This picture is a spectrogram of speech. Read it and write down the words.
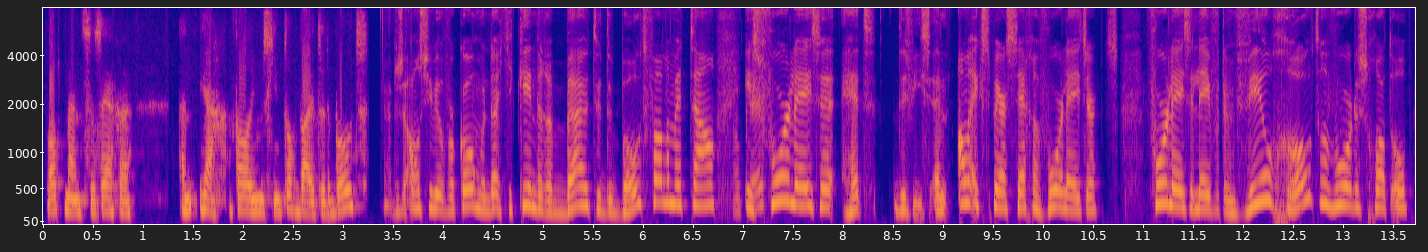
wat mensen zeggen. En ja, val je misschien toch buiten de boot. Ja, dus als je wil voorkomen dat je kinderen buiten de boot vallen met taal, is voorlezen het devies. En alle experts zeggen voorlezers, voorlezen levert een veel grotere woordenschat op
